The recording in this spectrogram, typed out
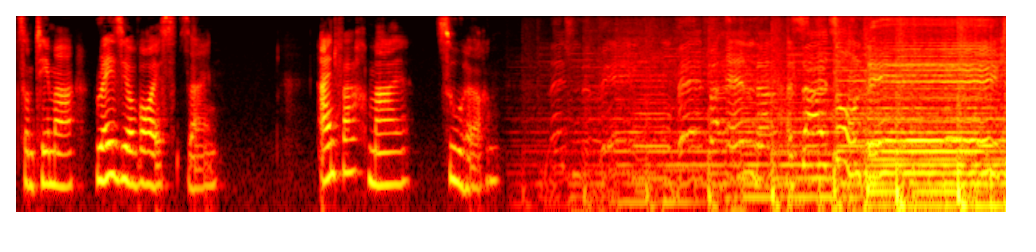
zum Thema Raise Your Voice sein. Einfach mal zuhören. Menschen bewegen, Welt verändern, als Salz und Licht.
